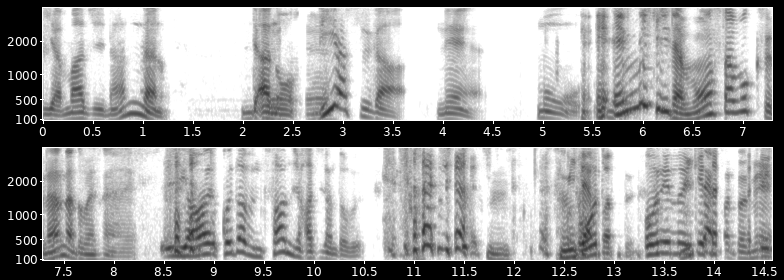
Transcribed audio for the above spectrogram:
いや、マジ、なんなの？であの、うんディアスがね、もう、え、エンネシリさん、モンスターボックス何だと思いますかねいや、これ多分38なんと思う。38。見たこと往年の池谷ことね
